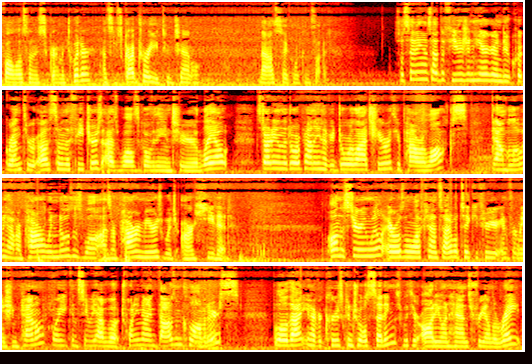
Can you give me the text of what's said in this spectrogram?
follow us on Instagram and Twitter, and subscribe to our YouTube channel. Now let's take a look inside. So sitting inside the Fusion here, going to do a quick run through of some of the features as well as go over the interior layout. Starting on the door panel, you have your door latch here with your power locks. Down below, we have our power windows as well as our power mirrors, which are heated. On the steering wheel, arrows on the left-hand side will take you through your information panel, where you can see we have about 29,000 kilometers. Below that, you have your cruise control settings with your audio and hands-free on the right,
